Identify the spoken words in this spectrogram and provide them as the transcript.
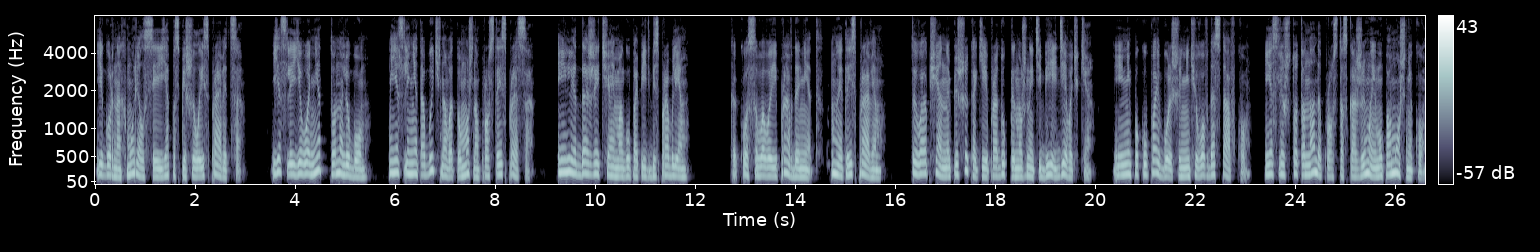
Егор нахмурился, и я поспешила исправиться. «Если его нет, то на любом. Если нет обычного, то можно просто эспрессо. Или даже чай могу попить без проблем». «Кокосового и правда нет. Мы это исправим. Ты вообще напиши, какие продукты нужны тебе и девочке». И не покупай больше ничего в доставку. Если что-то надо, просто скажи моему помощнику.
